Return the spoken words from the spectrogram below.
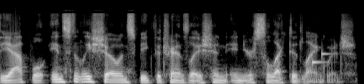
The app will instantly show and speak the translation in your selected language.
